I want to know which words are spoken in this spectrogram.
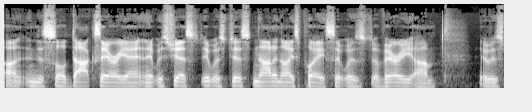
uh, in this little docks area, and it was just it was just not a nice place. It was a very um, it was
